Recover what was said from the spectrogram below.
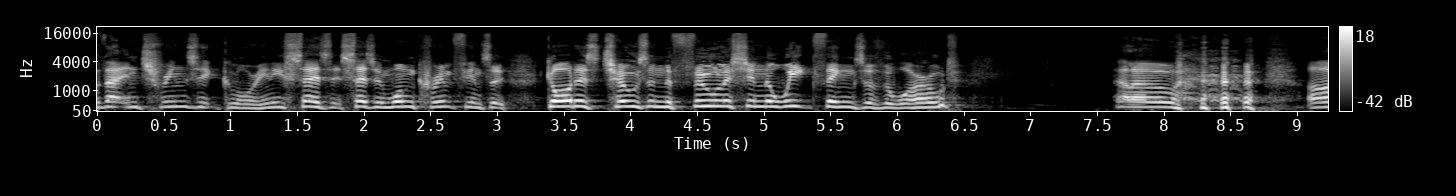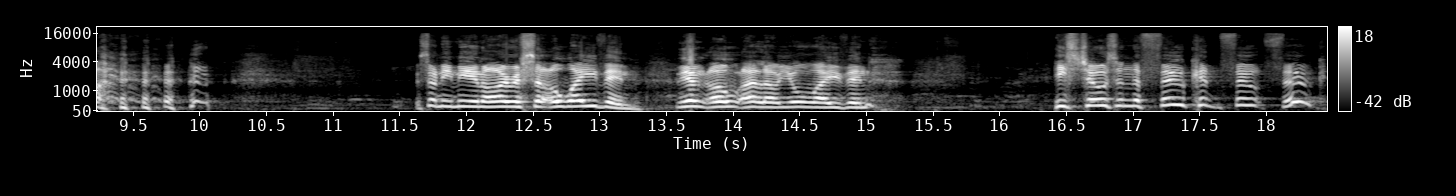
But that intrinsic glory. And he says, it says in 1 Corinthians that God has chosen the foolish and the weak things of the world. Hello. oh. it's only me and Iris that are waving. The young, oh, hello, you're waving. He's chosen the fook and fook, fook,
